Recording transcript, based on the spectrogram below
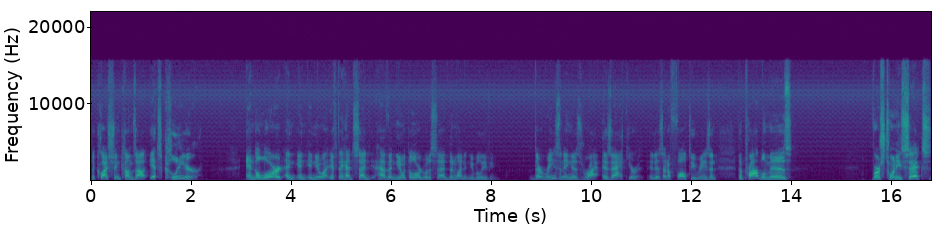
the question comes out. It's clear. And the Lord, and, and, and you know what? If they had said heaven, you know what the Lord would have said? Then why didn't you believe him? Their reasoning is right, is accurate. It isn't a faulty reason. The problem is, verse 26,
